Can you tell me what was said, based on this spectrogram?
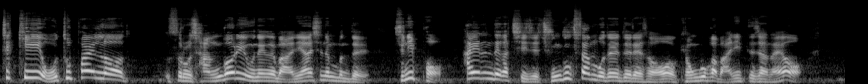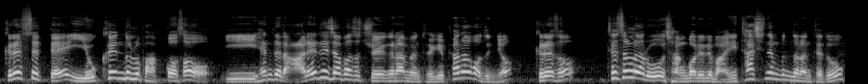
특히 오토파일럿으로 장거리 운행을 많이 하시는 분들 주니퍼, 하이랜드 같이 이제 중국산 모델들에서 경고가 많이 뜨잖아요. 그랬을 때 이 요크 핸들로 바꿔서 이 핸들 아래를 잡아서 주행을 하면 되게 편하거든요. 그래서 테슬라로 장거리를 많이 타시는 분들한테도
